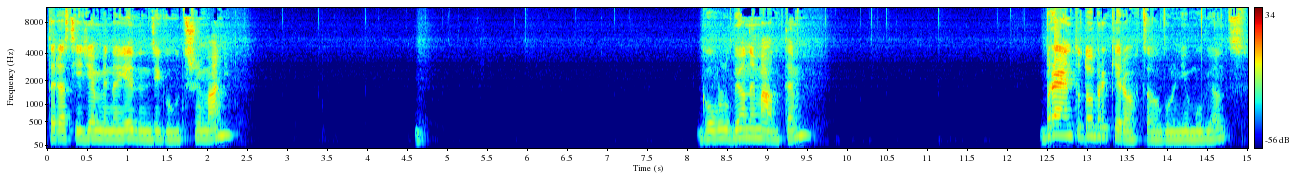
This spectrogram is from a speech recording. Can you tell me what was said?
Teraz jedziemy na jeden z jego utrzymań. Go ulubionym autem. Brian to dobry kierowca ogólnie mówiąc.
